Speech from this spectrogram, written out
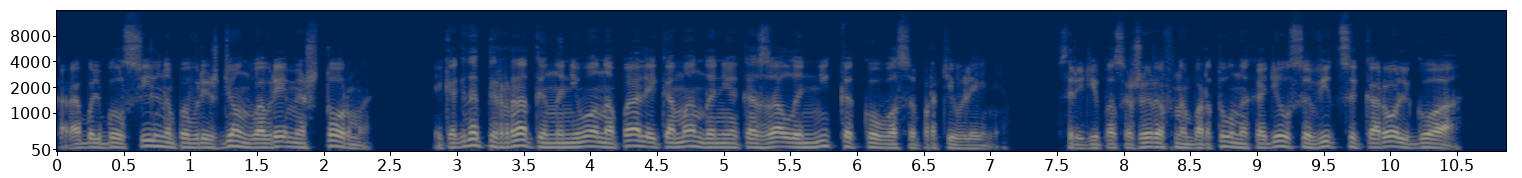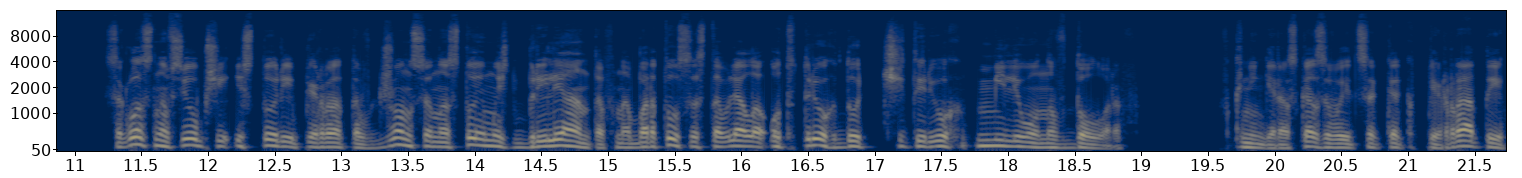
Корабль был сильно поврежден во время шторма, и когда пираты на него напали, команда не оказала никакого сопротивления. Среди пассажиров на борту находился вице-король Гоа. Согласно всеобщей истории пиратов Джонсона, стоимость бриллиантов на борту составляла от 3 до 4 миллионов долларов. В книге рассказывается, как пираты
